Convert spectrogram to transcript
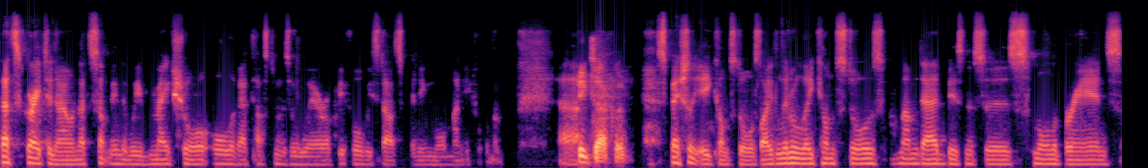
That's great to know, and that's something that we make sure all of our customers are aware of before we start spending more money for them. Uh, exactly. Especially ecom stores, like little ecom stores, mum dad businesses, smaller brands.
